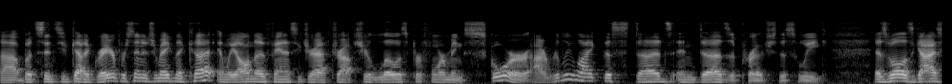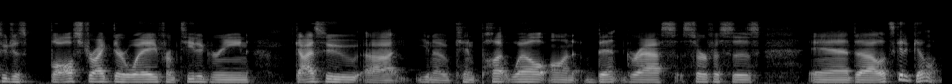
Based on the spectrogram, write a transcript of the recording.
Uh, but since you've got a greater percentage of making the cut, and we all know fantasy draft drops your lowest performing scorer, I really like the studs and duds approach this week, as well as guys who just ball strike their way from tee to green guys who uh, you know can putt well on bent grass surfaces. And uh, let's get it going.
